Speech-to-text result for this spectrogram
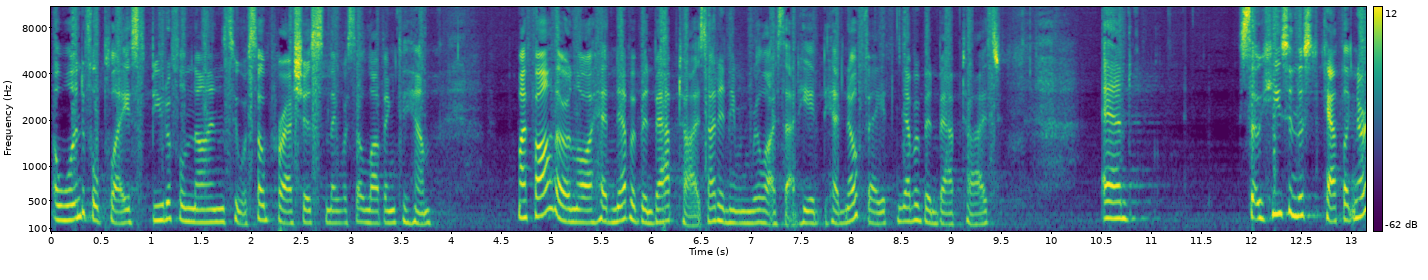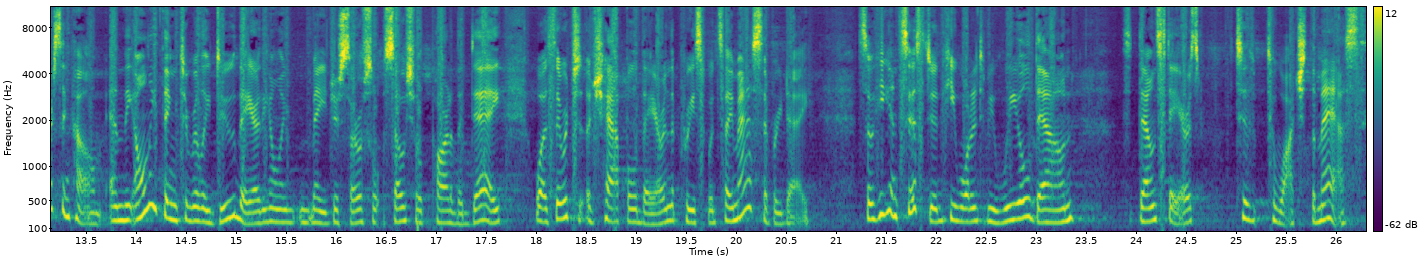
A wonderful place, beautiful nuns who were so precious and they were so loving to him. My father in law had never been baptized. I didn't even realize that. He had, had no faith, never been baptized. And So he's in this Catholic nursing home, and the only thing to really do there, the only major social, social part of the day, was there was a chapel there, and the priest would say Mass every day. So he insisted he wanted to be wheeled down downstairs to, to watch the Mass,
